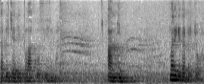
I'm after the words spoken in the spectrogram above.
tapi jadi pelaku firman. Amin. Mari kita berdoa.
